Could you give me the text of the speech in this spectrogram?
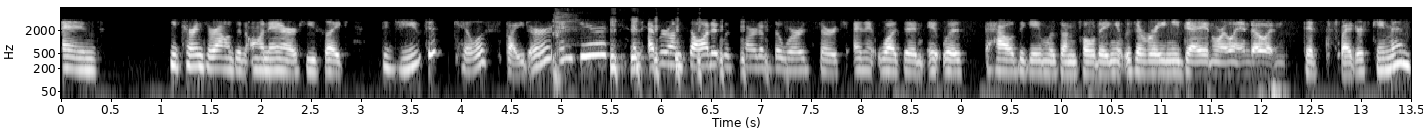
and he turns around and on air he's like. Did you just kill a spider in here? And everyone thought it was part of the word search, and it wasn't. It was how the game was unfolding. It was a rainy day in Orlando, and the spiders came in.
